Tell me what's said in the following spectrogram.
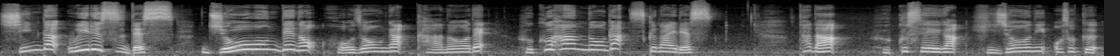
死んだウイルスです。常温での保存が可能で副反応が少ないです。ただ、複製が非常に遅く、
